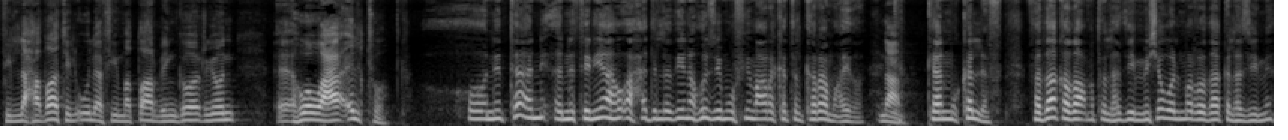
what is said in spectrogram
في اللحظات الأولى في مطار بن غوريون آه، هو وعائلته. ونتنياهو أحد الذين هزموا في معركة الكرامة أيضا. نعم. كان مكلف. فذاق ضعمة الهزيمة. مش أول مرة ذاق الهزيمة.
